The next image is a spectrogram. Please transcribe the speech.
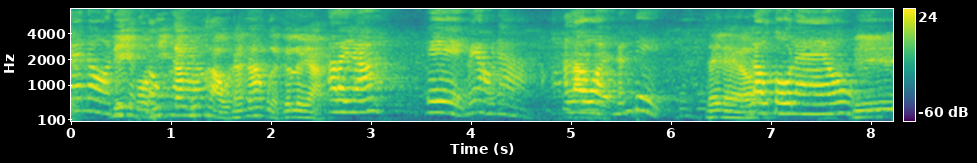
แน่นอนนี่พอพี่นั่งคุกเข่านะหน้าเหมือนกันเลยอะ อะไรนะ เอ๊ไม่เอาน่ะเราอะนั้นเด็ก ได้แล้ว เราโตแล้ว นี่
